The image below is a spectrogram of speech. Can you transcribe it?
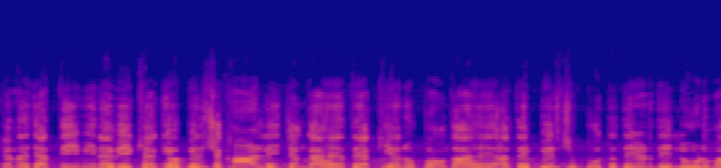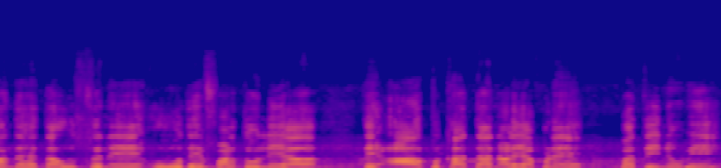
ਕਹਿੰਦਾ ਜਦ ਤੀਵੀ ਨੇ ਵੇਖਿਆ ਕਿ ਉਹ ਬਿਰਛ ਖਾਣ ਲਈ ਚੰਗਾ ਹੈ ਤੇ ਅੱਖੀਆਂ ਨੂੰ ਪਾਉਂਦਾ ਹੈ ਅਤੇ ਬਿਰਛ ਬੁੱਧ ਦੇਣ ਦੀ ਲੋੜਵੰਦ ਹੈ ਤਾਂ ਉਸ ਨੇ ਉਹਦੇ ਫਲ ਤੋਂ ਲਿਆ ਤੇ ਆਪ ਖਾਦਾ ਨਾਲੇ ਆਪਣੇ ਪਤੀ ਨੂੰ ਵੀ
